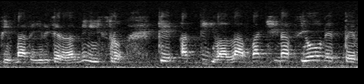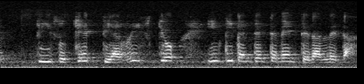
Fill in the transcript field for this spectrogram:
firmata ieri sera dal Ministro, che attiva la vaccinazione per i soggetti a rischio indipendentemente dall'età.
